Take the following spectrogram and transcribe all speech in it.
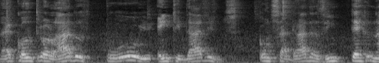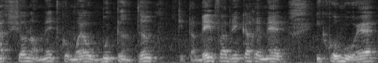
né, controlados por entidades consagradas internacionalmente, como é o Butantan, que também fabrica remédio, e como é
